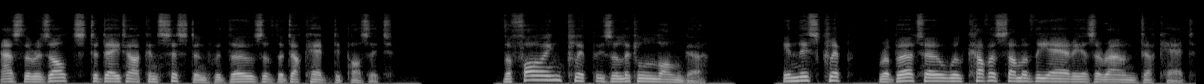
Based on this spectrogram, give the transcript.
as the results to date are consistent with those of the Duckhead deposit. The following clip is a little longer. In this clip, Roberto will cover some of the areas around Duckhead.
